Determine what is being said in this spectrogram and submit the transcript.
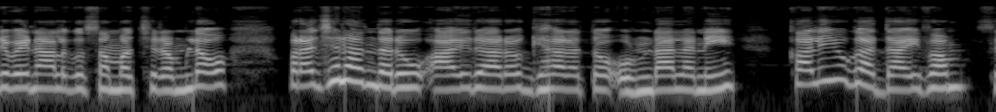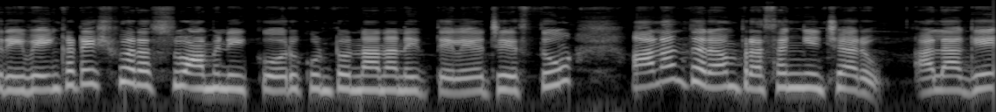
ఇరవై నాలుగు సంవత్సరంలో ప్రజలందరూ ఆయురారోగ్యాలతో ఉండాలని కలియుగ దైవం శ్రీ వెంకటేశ్వర స్వామిని కోరుకుంటున్నానని తెలియజేస్తూ అనంతరం ప్రసంగించారు. అలాగే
